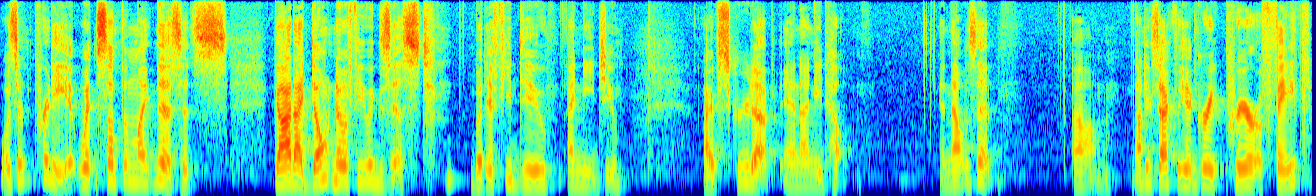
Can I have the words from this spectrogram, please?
wasn't pretty. It went something like this It's, God, I don't know if you exist, but if you do, I need you. I've screwed up and I need help. And that was it. Um, not exactly a great prayer of faith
